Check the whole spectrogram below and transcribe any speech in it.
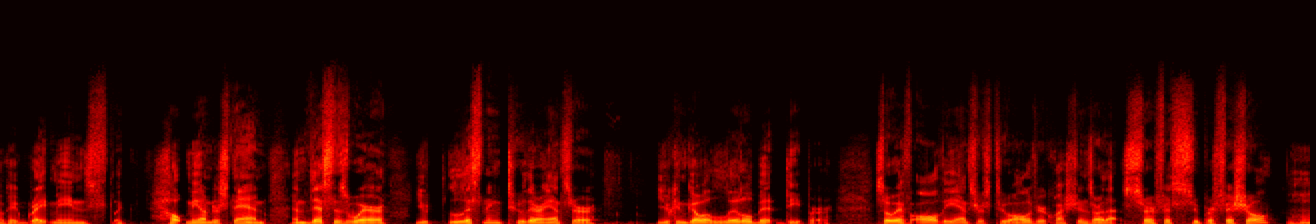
okay, great means like help me understand. And this is where you listening to their answer, you can go a little bit deeper. So if all the answers to all of your questions are that surface superficial, mm-hmm.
